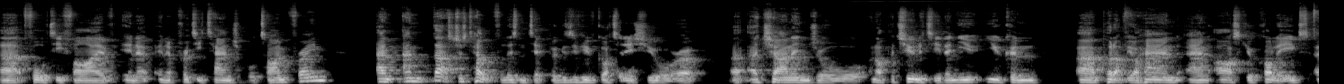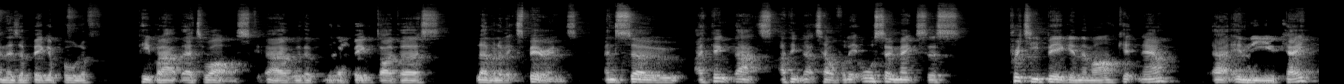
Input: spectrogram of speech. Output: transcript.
uh, 45 in a in a pretty tangible time frame. And and that's just helpful, isn't it? Because if you've got an issue or a, a challenge or an opportunity, then you you can uh, put up your hand and ask your colleagues, and there's a bigger pool of people out there to ask uh, with a with a big diverse level of experience. And so I think that's I think that's helpful. It also makes us pretty big in the market now uh, in the UK.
